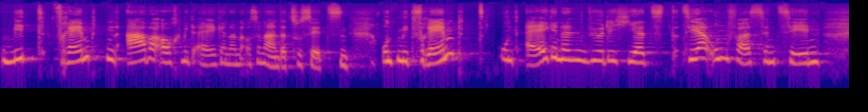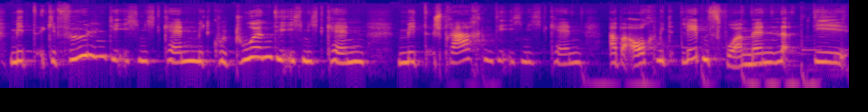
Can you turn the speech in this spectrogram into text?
mit Fremden, aber auch mit eigenen auseinanderzusetzen. Und mit Fremd und eigenen würde ich jetzt sehr umfassend sehen mit Gefühlen, die ich nicht kenne, mit Kulturen, die ich nicht kenne, mit Sprachen, die ich nicht kenne, aber auch mit Lebensformen, die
